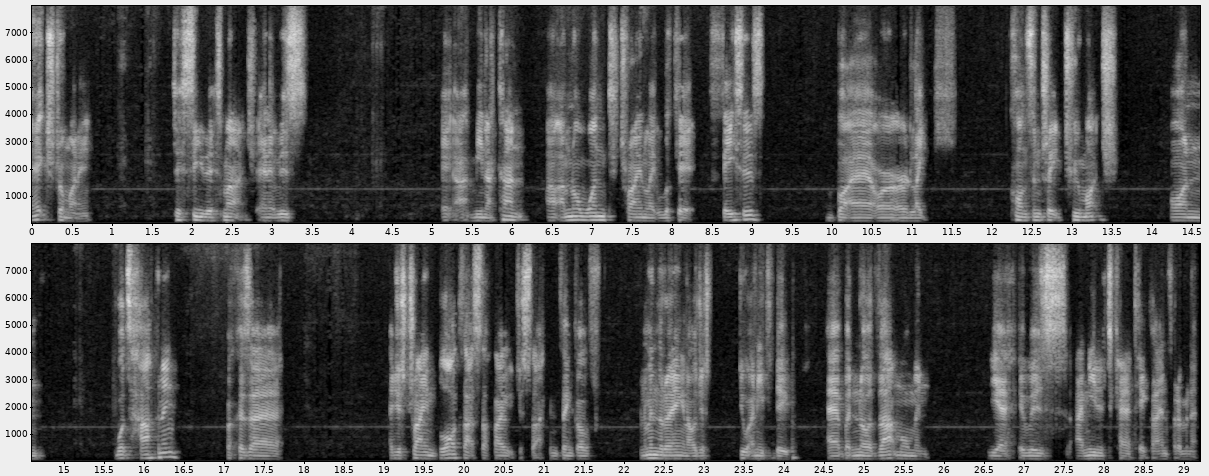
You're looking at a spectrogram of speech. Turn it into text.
extra money, to see this match, and it was. I I mean, I can't. I- I'm not one to try and like look at faces but uh, or, or like concentrate too much on what's happening because uh, I just try and block that stuff out just so I can think of when I'm in the ring and I'll just do what I need to do. Uh, but no, that moment, yeah, it was I needed to kind of take that in for a minute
